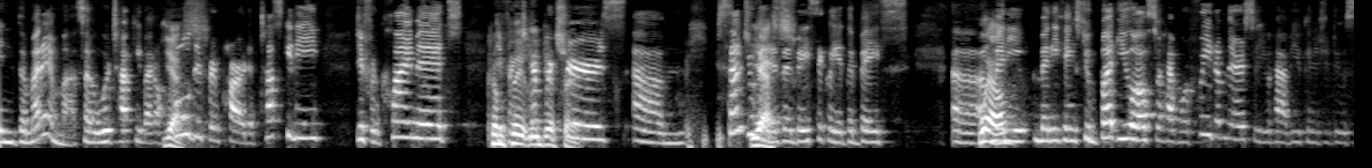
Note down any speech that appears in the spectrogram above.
in the Maremma. So we're talking about a whole different part of Tuscany, different climate, completely different different temperatures. Um, Sangiovese Yes. basically at the base uh, Well- of many many things too. But you also have more freedom there, so you have you can introduce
